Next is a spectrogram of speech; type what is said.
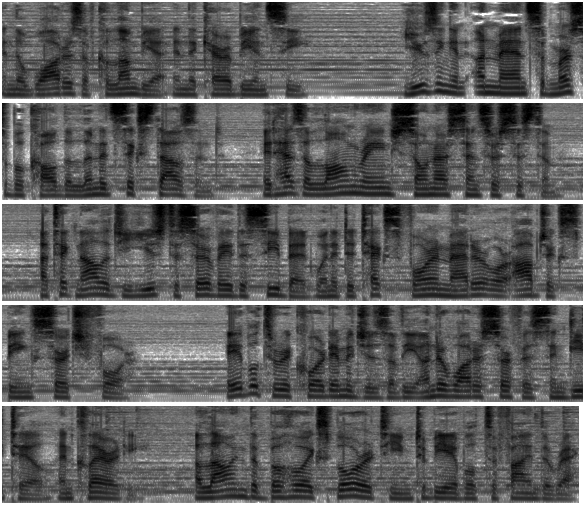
in the waters of Colombia in the Caribbean Sea. Using an unmanned submersible called the Limit 6000, it has a long-range sonar sensor system, a technology used to survey the seabed when it detects foreign matter or objects being searched for. Able to record images of the underwater surface in detail and clarity, allowing the Boho Explorer team to be able to find the wreck.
